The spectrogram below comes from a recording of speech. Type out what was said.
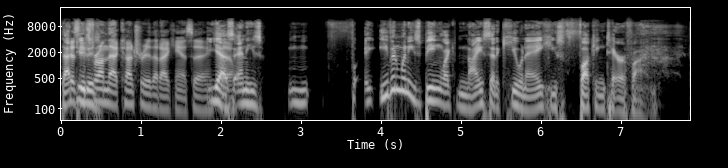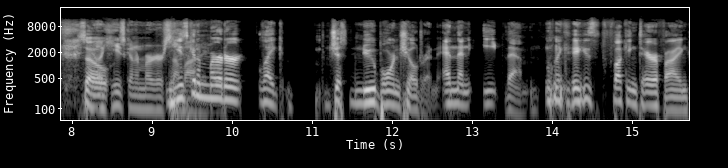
that dude he's is from that country that I can't say. yes, so. and he's even when he's being like nice at a Q and A, he's fucking terrifying. So like he's gonna murder somebody. he's gonna murder like just newborn children and then eat them. Like he's fucking terrifying.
